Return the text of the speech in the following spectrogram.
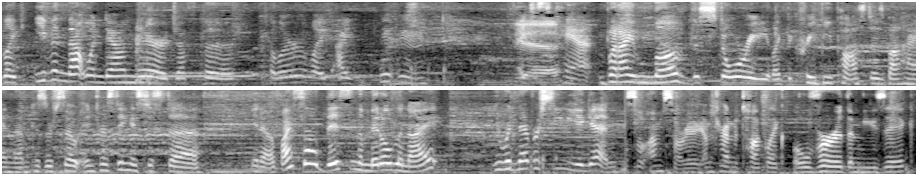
like, even that one down there, Jeff the Killer, like, I, mm-mm. I Yeah. just can't. But I love the story, like the creepy pastas behind them, because they're so interesting. It's just, uh, you know, if I saw this in the middle of the night, you would never see me again. So I'm sorry, I'm trying to talk like over the music,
